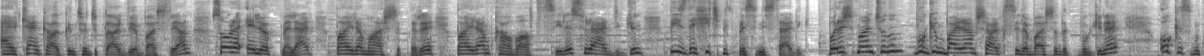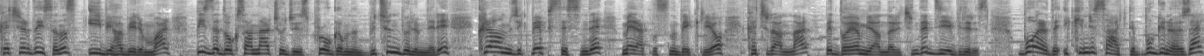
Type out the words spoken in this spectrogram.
erken kalkın çocuklar diye başlayan, sonra el öpmeler, bayram harçlıkları, bayram kahvaltısıyla sürerdi gün. Biz de hiç bitmesin isterdik. Barış Manço'nun Bugün Bayram şarkısıyla başladık bugüne. O kısmı kaçırdıysanız iyi bir haberim var. Biz de 90'lar çocuğuyuz programının bütün bölümleri Kral Müzik web sitesinde meraklısını bekliyor. Kaçıranlar ve doyamayanlar için de diyebiliriz. Bu arada ikinci saatte bugüne özel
